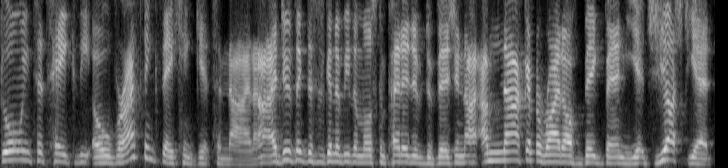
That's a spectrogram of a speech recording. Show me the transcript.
going to take the over. I think they can get to nine. I, I do think this is going to be the most competitive division. I, am not going to write off Big Ben yet, just yet.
